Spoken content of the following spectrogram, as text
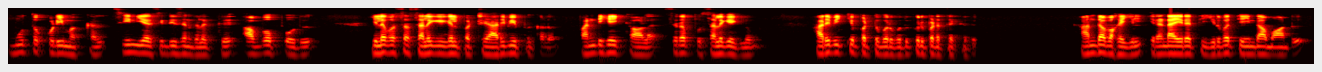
மூத்த குடிமக்கள் சீனியர் சிட்டிசன்களுக்கு அவ்வப்போது இலவச சலுகைகள் பற்றிய அறிவிப்புகளும் பண்டிகை கால சிறப்பு சலுகைகளும் அறிவிக்கப்பட்டு வருவது குறிப்பிடத்தக்கது. அந்த வகையில் இரண்டாயிரத்தி இருபத்தி ஐந்தாம் ஆண்டு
